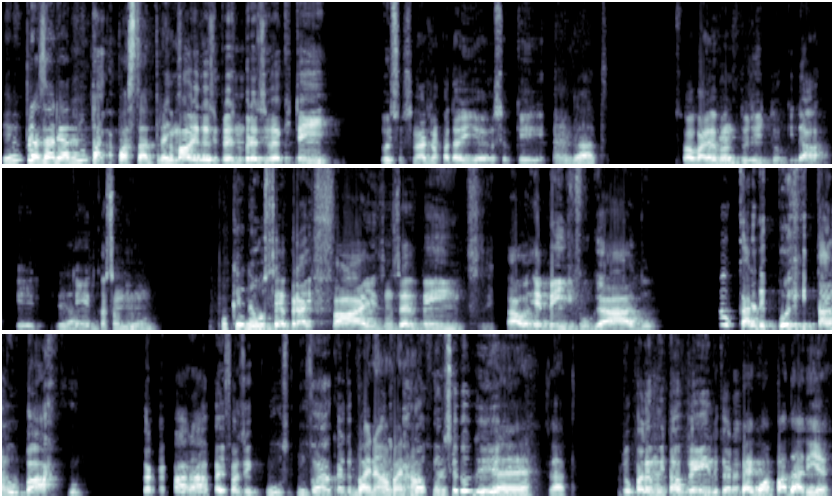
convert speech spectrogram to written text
e o empresariado não tá capacitado para A isso. maioria das empresas no Brasil é que tem dois funcionários na padaria, não sei o que. Exato. Só vai levando do jeito que dá. Porque não Exato. tem educação nenhuma. Por que não? O Sebrae faz uns eventos e tal, é bem divulgado. O cara, depois que tá no barco, o cara vai parar pra ir fazer curso? Não vai, o cara Vai não, vai pagar não. o fornecedor dele. É, exato. O da mãe tá vendo, cara. Pega uma padaria.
